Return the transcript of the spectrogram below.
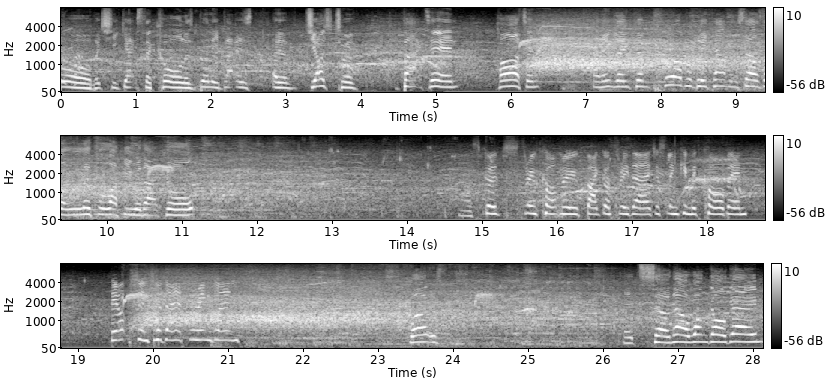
Oh, but she gets the call as Bulley is uh, judged to have backed in. Harten and England can probably count themselves a little lucky with that call. That's good through court move by Guthrie there, just linking with Corbin. The options were there for England. Well, it's, it's uh, now a one-goal game.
